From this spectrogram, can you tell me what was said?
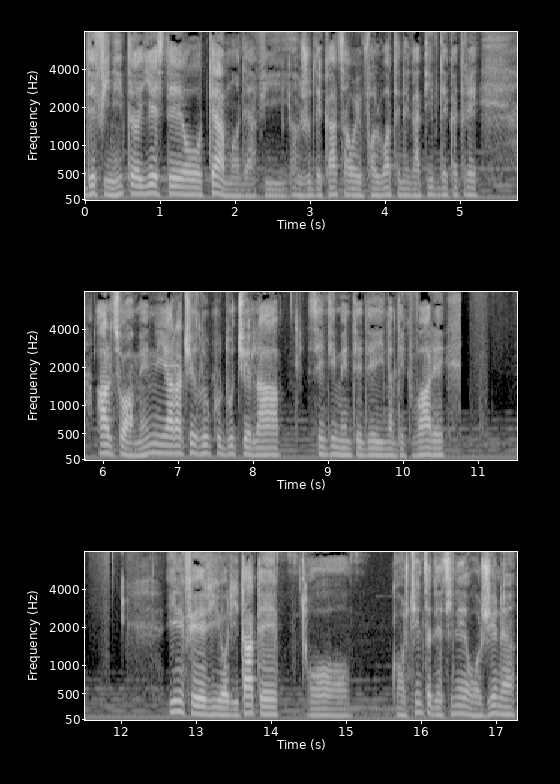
definită este o teamă de a fi judecat sau evaluat negativ de către alți oameni, iar acest lucru duce la sentimente de inadecvare, inferioritate, o conștiință de sine, o jenă,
